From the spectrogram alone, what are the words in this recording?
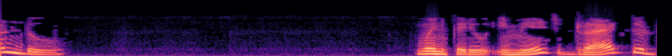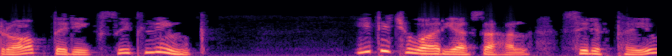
अंडू वन करियो इमेज ड्रैग तो ड्रॉप तरीक सहित लिंक यह सहल। सिर्फ़ थयु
